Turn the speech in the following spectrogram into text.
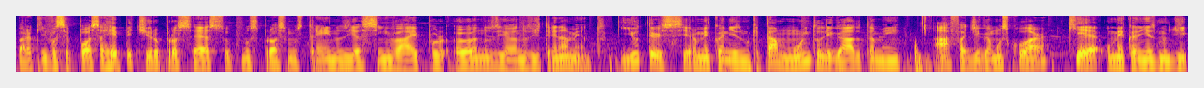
para que você possa repetir o processo nos próximos treinos e assim vai por anos e anos de treinamento. E o terceiro mecanismo que está muito ligado também à fadiga muscular, que é o mecanismo de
